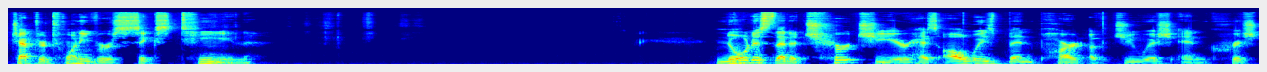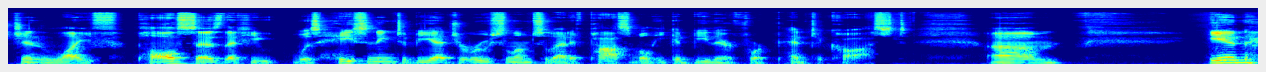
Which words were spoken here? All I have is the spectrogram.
chapter 20, verse 16. Notice that a church year has always been part of Jewish and Christian life. Paul says that he was hastening to be at Jerusalem so that if possible he could be there for Pentecost. Um, in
